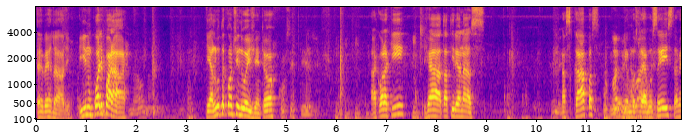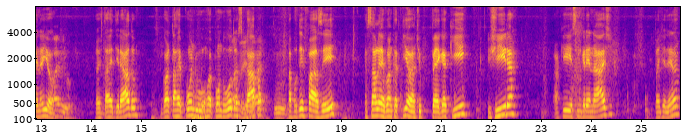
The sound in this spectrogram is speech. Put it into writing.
É verdade. E não pode parar. Não, não. E a luta continua aí, gente, ó. Com certeza. Agora aqui já tá tirando as as capas. Vou mostrar a vocês, tá vendo aí, ó? Já está retirado. Agora tá repondo, repondo outras capas para poder fazer essa alavanca aqui, ó. A gente pega aqui, gira aqui essa engrenagem, tá entendendo?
